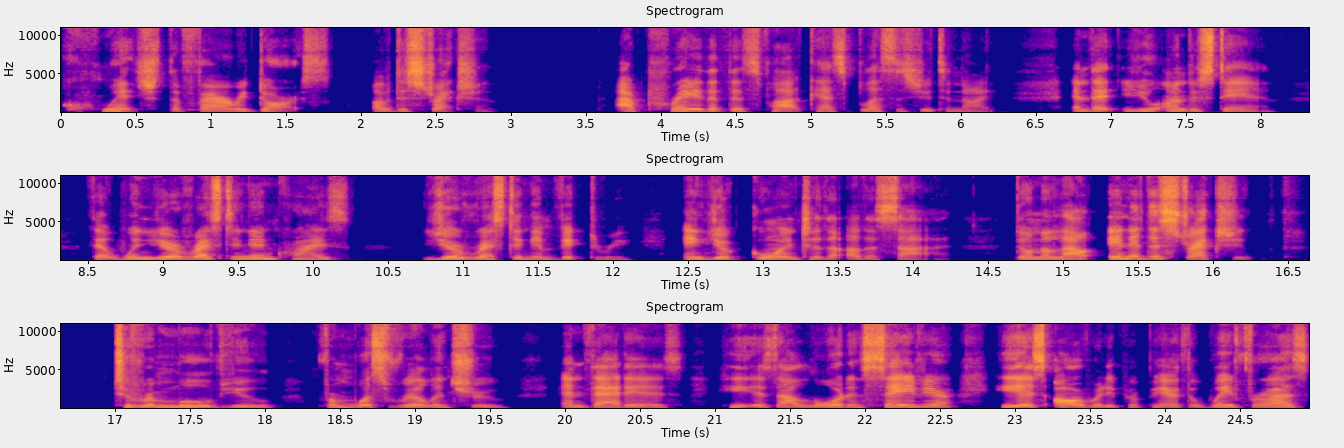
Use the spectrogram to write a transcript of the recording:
quench the fiery darts of distraction. I pray that this podcast blesses you tonight and that you understand that when you're resting in Christ, you're resting in victory and you're going to the other side. Don't allow any distraction to remove you from what's real and true. And that is, He is our Lord and Savior. He has already prepared the way for us,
